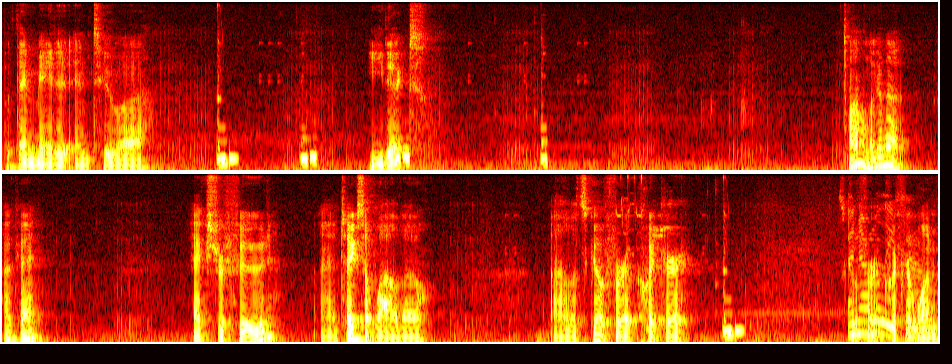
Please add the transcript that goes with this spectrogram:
but they made it into a edict. Oh, look at that. Okay. Extra food. Uh, it takes a while though. Uh, let's go for a quicker. Let's go for a quicker found. one.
